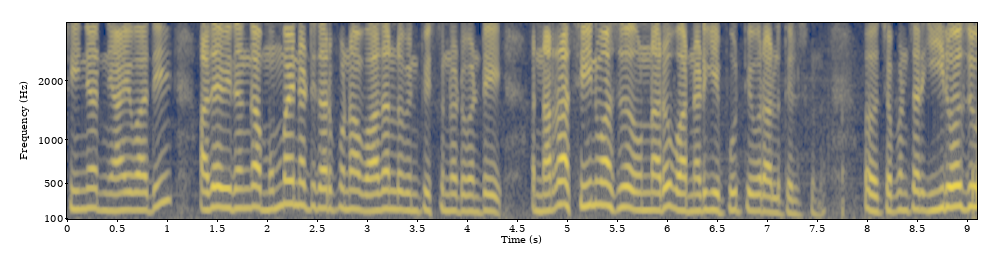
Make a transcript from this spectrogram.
సీనియర్ న్యాయవాది అదేవిధంగా ముంబై నటి తరపున వాదనలు వినిపిస్తున్నటువంటి నర్రా శ్రీనివాస్ ఉన్నారు. వారిని అడిగి పూర్తి వివరాలు తెలుసుకున్నాం చెప్పండి సార్ ఈరోజు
